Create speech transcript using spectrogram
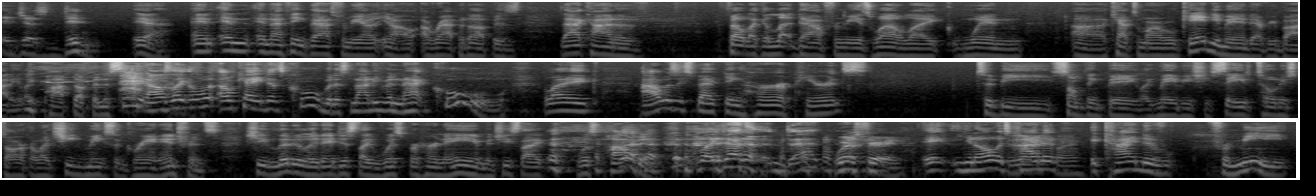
it just didn't. Yeah, and and and I think that's for me. You know, I'll wrap it up. Is that kind of felt like a letdown for me as well. Like when uh, Captain Marvel Candyman to everybody like popped up in the scene. I was like, "Oh, okay, that's cool, but it's not even that cool. Like I was expecting her appearance to be something big, like maybe she saves Tony Stark or like she makes a grand entrance. She literally they just like whisper her name and she's like, "What's popping?" like that's that Where's Fury? it, you know it's kind of it kind of for me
